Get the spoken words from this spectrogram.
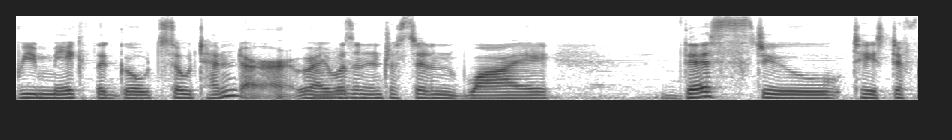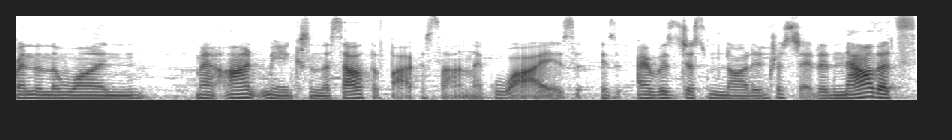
we make the goat so tender. I wasn't mm. interested in why this stew tastes different than the one my aunt makes in the south of Pakistan. Like, why is, is I was just not interested. And now that's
